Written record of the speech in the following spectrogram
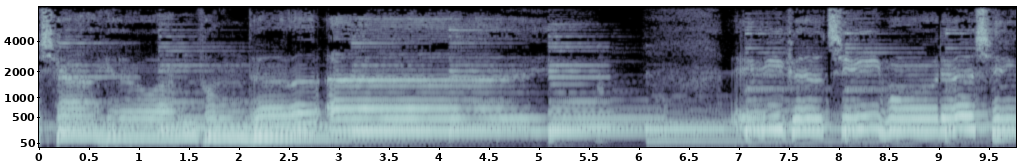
夏夜晚风的爱，一个寂寞的心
